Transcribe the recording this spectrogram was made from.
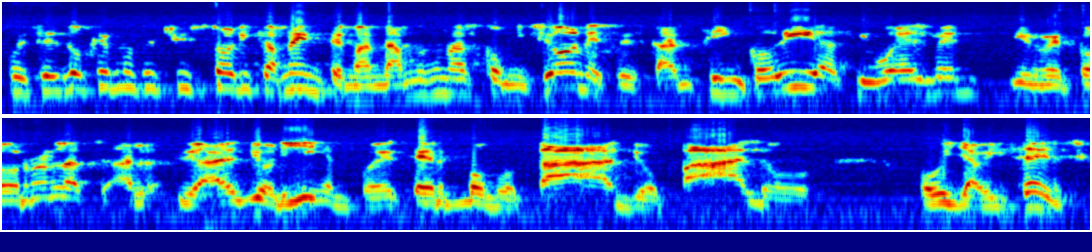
pues es lo que hemos hecho históricamente, mandamos unas comisiones, están cinco días y vuelven y retornan las, a las ciudades de origen, puede ser Bogotá, Yopal o, o Villavicencio.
